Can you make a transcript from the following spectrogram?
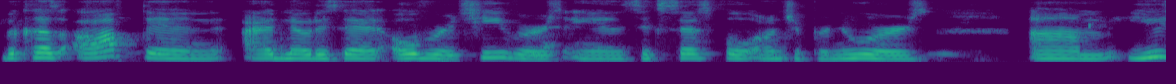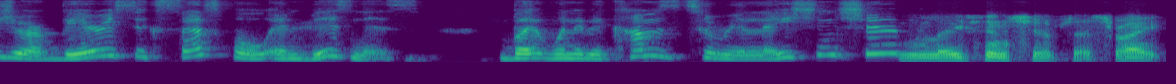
Because often i notice that overachievers and successful entrepreneurs um, usually are very successful in business but when it comes to relationship relationships that's right.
